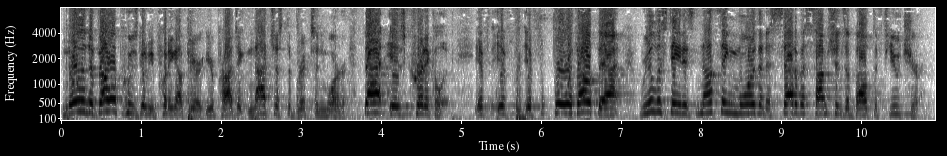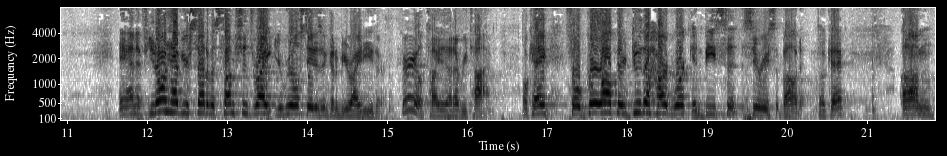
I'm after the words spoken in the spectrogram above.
Know the developer who's going to be putting up your, your project, not just the bricks and mortar. That is critical. If, if, if for without that, real estate is nothing more than a set of assumptions about the future. And if you don't have your set of assumptions right, your real estate isn't going to be right either. Barry will tell you that every time. Okay? So go out there, do the hard work, and be serious about it. Okay? Um,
